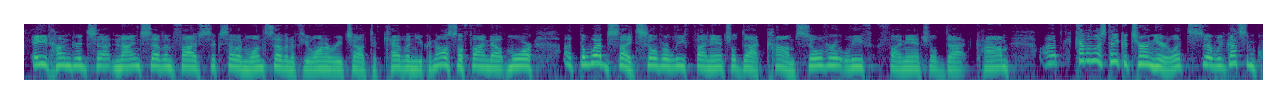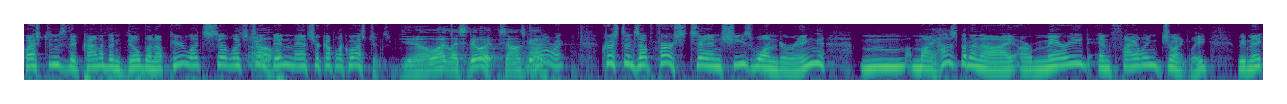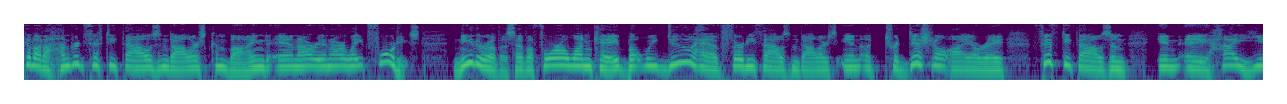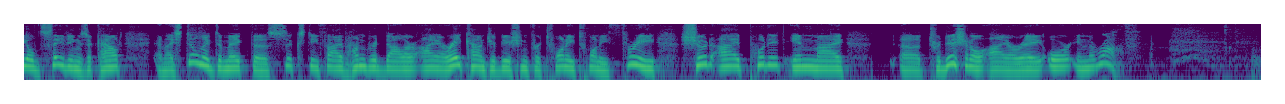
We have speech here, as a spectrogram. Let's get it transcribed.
800 975 6717 if you want to reach out to Kevin. You can also find out more at the website, silverleaffinancial.com. Silverleaffinancial.com. Uh, Kevin, let's take a turn here. Let's. Uh, we've got some questions. They've kind of been building up here. Let's uh, let's jump oh. in and answer a couple of questions. You know what? Let's do it. Sounds good. All right. Kristen's up first, and she's wondering My husband and I are married and filing jointly. We make about $150,000 combined and are in our late 40s. Neither of us have a 401k, but we do have $30,000 in a traditional IRA, 50,000 in a high yield savings account, and I still need to make the $6,500 IRA contribution for 2023. Should I put it in my uh, traditional IRA or in the Roth?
